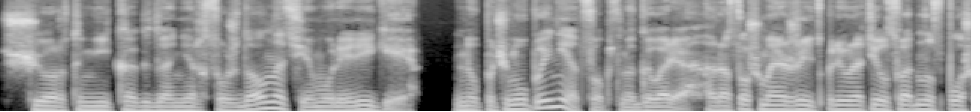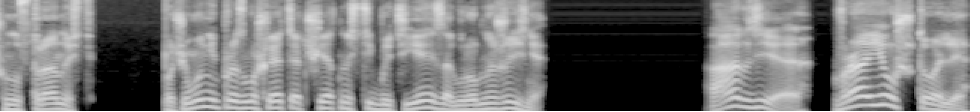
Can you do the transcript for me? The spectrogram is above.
Черт никогда не рассуждал на тему религии. Ну почему бы и нет, собственно говоря, раз уж моя жизнь превратилась в одну сплошную странность, почему не поразмышлять о тщетности бытия и загробной жизни? А где? В раю, что ли?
